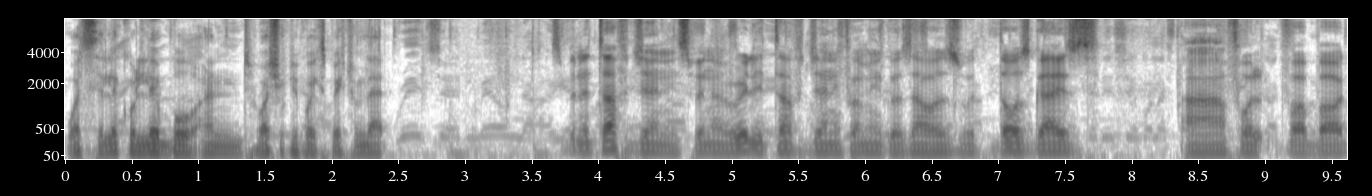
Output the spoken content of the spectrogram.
What's the record label, and what should people expect from that? It's been a tough journey. It's been a really tough journey for me because I was with those guys uh, for for about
